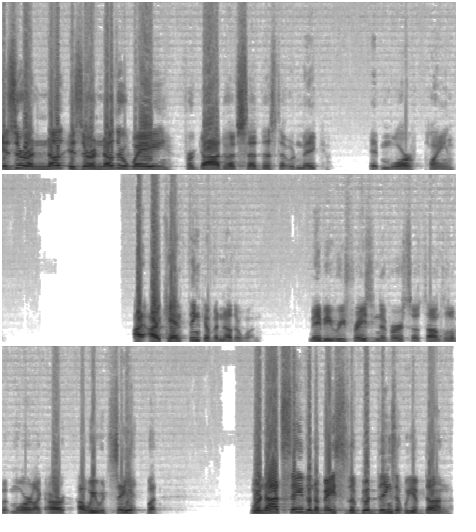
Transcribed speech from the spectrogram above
Is there another, is there another way for God to have said this that would make it more plain? I, I can't think of another one. Maybe rephrasing the verse so it sounds a little bit more like our, how we would say it, but we're not saved on the basis of good things that we have done,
